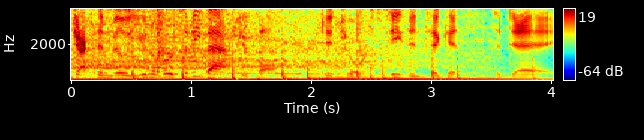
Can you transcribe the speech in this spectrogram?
Jacksonville University basketball. Get your season tickets today.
